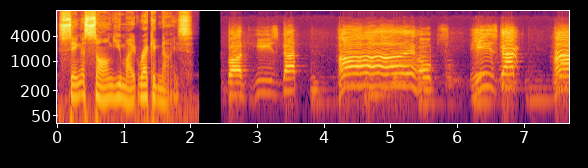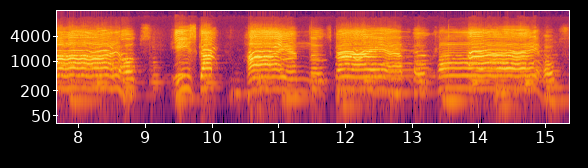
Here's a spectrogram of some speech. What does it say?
sing a song you might recognize. But he's got high hopes. He's got high hopes. He's got high in the sky apple pie hopes.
